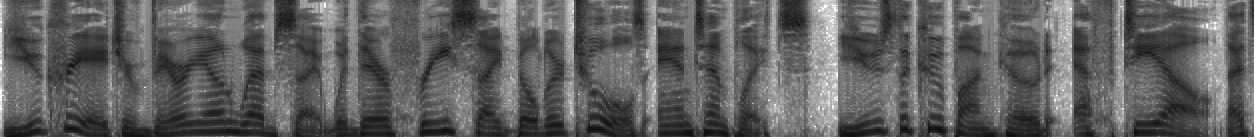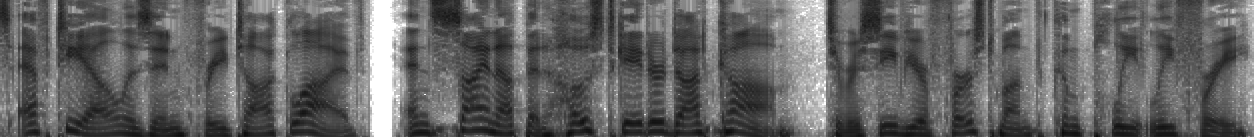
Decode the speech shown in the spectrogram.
You create your very own website with their free site builder tools and templates. Use the coupon code FTL. That's FTL is in Free Talk Live. And sign up at HostGator.com to receive your first month completely free.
